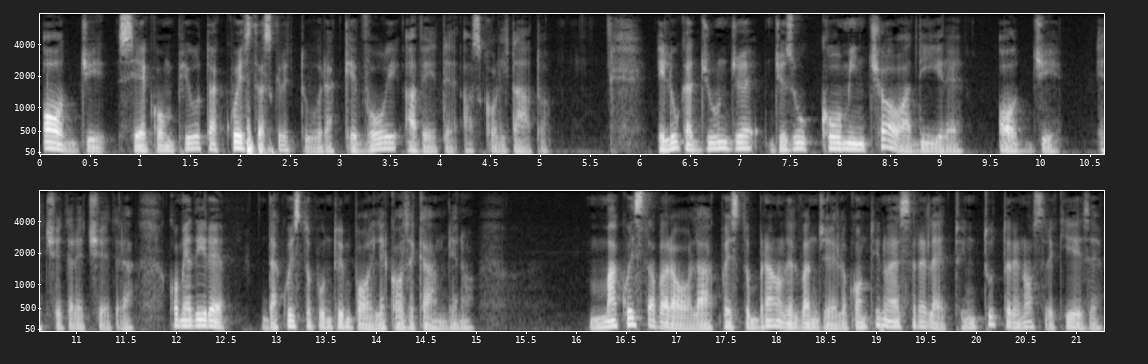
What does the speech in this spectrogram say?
Oggi si è compiuta questa scrittura che voi avete ascoltato. E Luca aggiunge Gesù cominciò a dire oggi, eccetera, eccetera, come a dire da questo punto in poi le cose cambiano. Ma questa parola, questo brano del Vangelo continua a essere letto in tutte le nostre chiese.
